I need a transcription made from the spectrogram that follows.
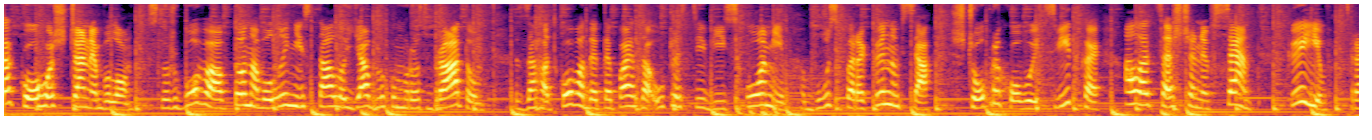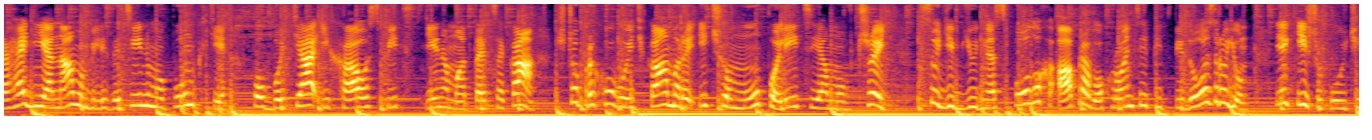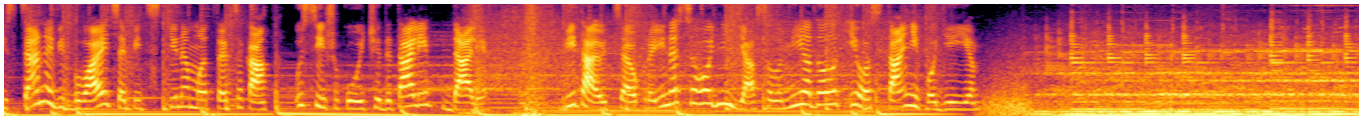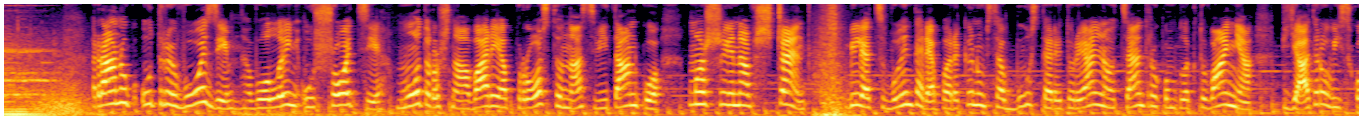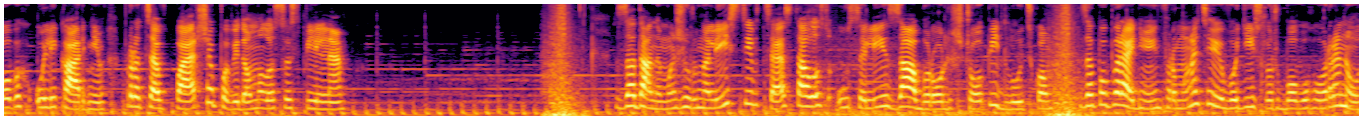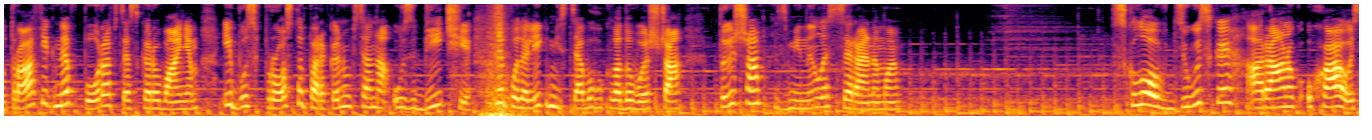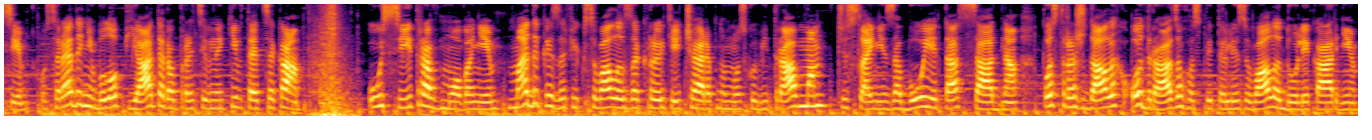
Такого ще не було. Службове авто на Волині стало яблуком розбрату. Загадкова ДТП за участі військомів. Бус перекинувся, що приховують свідки. Але це ще не все. Київ трагедія на мобілізаційному пункті, побиття і хаос під стінами ТЦК. Що приховують камери і чому поліція мовчить? Судді б'ють на сполох, а правоохоронці під підозрою. Які шокуючі сцени відбуваються під стінами ТЦК? Усі шокуючі деталі далі. Вітаю, це Україна сьогодні. Я Соломія Долик і останні події. Ранок у тривозі, Волинь у шоці. Моторошна аварія просто на світанку. Машина вщент. Біля цвинтаря перекинувся бус територіального центру комплектування. П'ятеро військових у лікарні. Про це вперше повідомило Суспільне. За даними журналістів, це сталося у селі Забороль, що під Луцьком. За попередньою інформацією, водій службового Рено Трафік не впорався з керуваннм, і бус просто перекинувся на узбіччі неподалік місцевого кладовища. Тиша змінилась сиренами. Скло в дзюзьки, а ранок у хаосі. Усередині було п'ятеро працівників ТЦК. Усі травмовані. Медики зафіксували закриті черепно-мозкові травма, численні забої та садна. Постраждалих одразу госпіталізували до лікарні.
